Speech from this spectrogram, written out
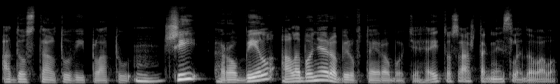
a dostal tú výplatu. Mm. Či robil, alebo nerobil v tej robote. Hej, to sa až tak nesledovalo.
